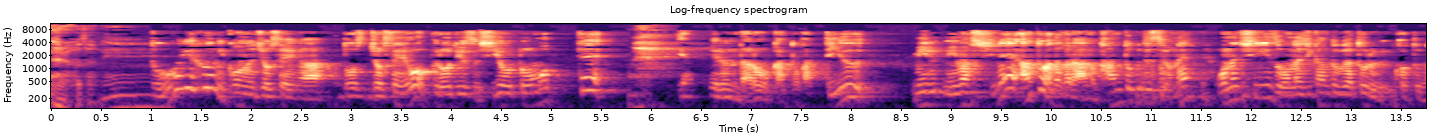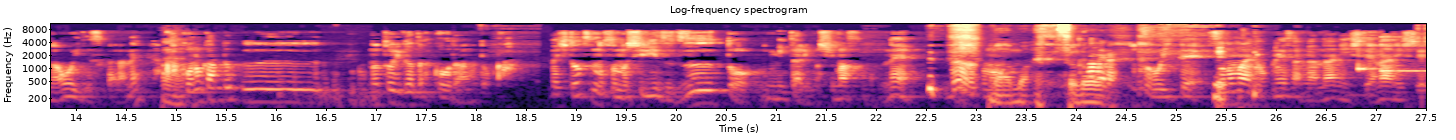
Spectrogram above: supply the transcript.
なるほどね。どういうふうにこの女性が、女性をプロデュースしようと思って やってるんだろうかとかっていう、見る、見ますしね。あとはだからあの監督ですよね。同じシリーズを同じ監督が撮ることが多いですからね。あ、はいこの監督の撮り方はこうだなとか。一つのそのシリーズずーっと見たりもしますもんね。だからその、まあまあ、そカメの、ラ一つ置いて、その前にお姉さんが何して、何して、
